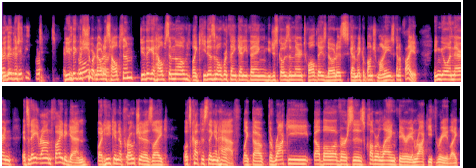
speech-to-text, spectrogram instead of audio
you think, if, if he thro- do you think the short more, notice helps him? Do you think it helps him though? Like he doesn't overthink anything. He just goes in there, 12 days notice. He's going to make a bunch of money. He's going to fight. He can go in there and it's an eight round fight again, but he can approach it as like, let's cut this thing in half. Like the, the Rocky Balboa versus Clubber Lang theory in Rocky three. Like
